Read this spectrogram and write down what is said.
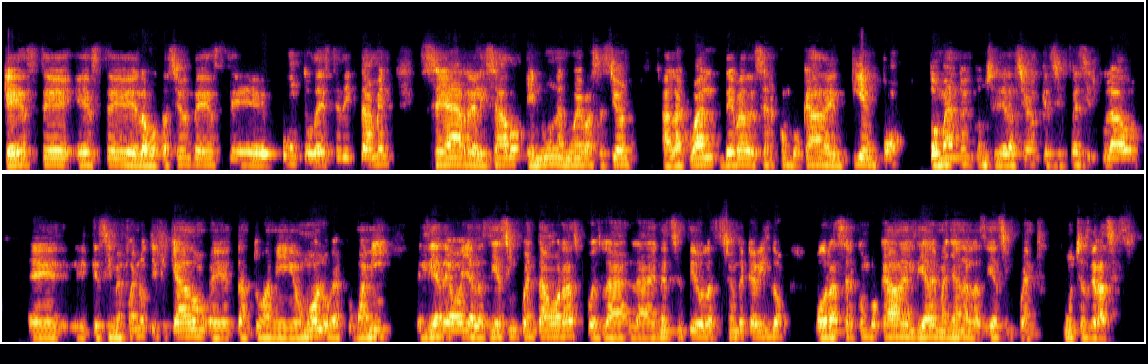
que este, este, la votación de este punto, de este dictamen, sea realizado en una nueva sesión a la cual deba de ser convocada en tiempo tomando en consideración que si fue circulado, eh, que si me fue notificado eh, tanto a mi homóloga como a mí el día de hoy a las 10.50 horas, pues la, la, en ese sentido la sesión de Cabildo podrá ser convocada el día de mañana a las 10.50. Muchas gracias.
